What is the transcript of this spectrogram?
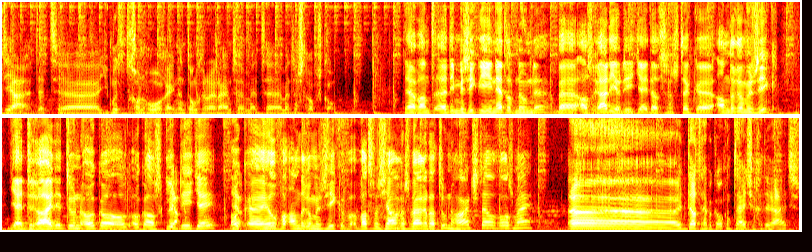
ja, dat, eh, je moet het gewoon horen in een donkere ruimte met, eh, met een stroboscoop. ja want eh, die muziek die je net opnoemde, bij, als radio-dj, dat is een stuk andere muziek. Jij draaide toen ook al, ook, ook als club-dj. Ook heel veel andere muziek. Wa- Wat voor genres waren dat toen? Hardstyle volgens mij? Dat heb ik ook een tijdje gedraaid.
